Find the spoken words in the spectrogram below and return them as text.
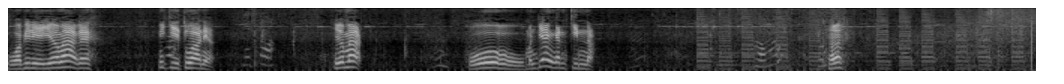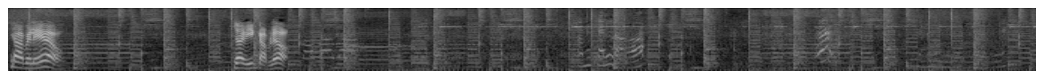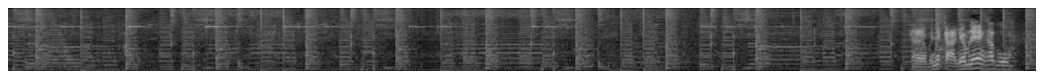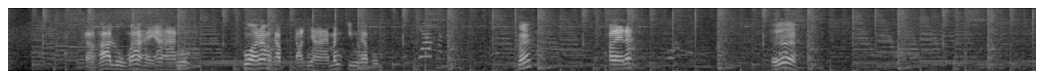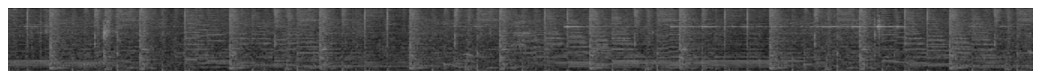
วัวพี่เลเยอะมากเลย มีกี่ตัวเนี่ย กี่ตัวเยอะมาก โอ้โหมันแย่งกันกินน่ะ ผมฮะย่าไปแล้วย่าหวีกลับแล้ว อ่าบรรยากาศยามแรงครับผมอ่าพาลูกมาให้อาหารงัวน้ำครับ ตัดหญ้าให้มันกินครับผมย่ามันฮะอะไรนะตัวมันเออ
